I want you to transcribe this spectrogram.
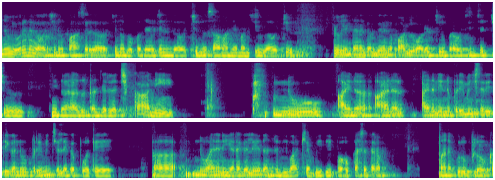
నువ్వు ఎవరైనా కావచ్చు నువ్వు పాస్టర్ కావచ్చు నువ్వు గొప్ప దైవజనం కావచ్చు నువ్వు సామాన్య మనిషి కావచ్చు నువ్వు ఎంతైనా గంభీరంగా పాటలు పాడచ్చు ప్రవచించవచ్చు నీ ద్వారా అద్భుతాలు జరగచ్చు కానీ నువ్వు ఆయన ఆయన ఆయన నిన్ను ప్రేమించిన రీతిగా నువ్వు ప్రేమించలేకపోతే నువ్వు ఆయనని ఎరగలేదంటుంది వాక్యం. ఇది బహు కష్టతరం. మన గ్రూప్లో ఒక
